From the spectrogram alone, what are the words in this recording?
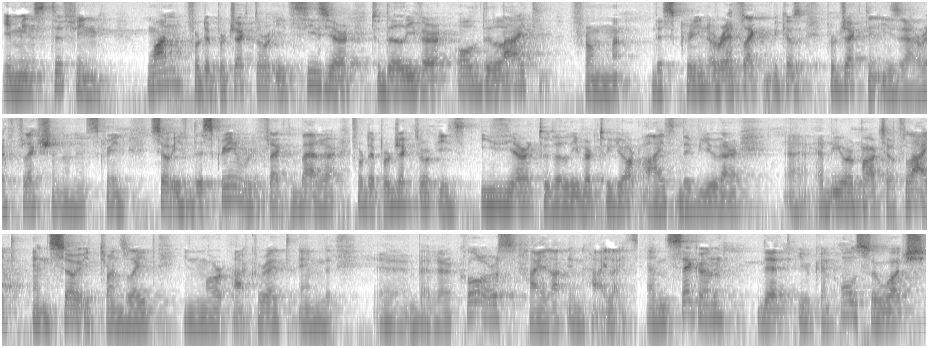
It means two things one, for the projector, it's easier to deliver all the light from the screen reflect because projecting is a reflection on a screen. So if the screen reflects better for the projector is easier to deliver to your eyes the viewer uh, a viewer part of light and so it translates in more accurate and uh, better colors highlight and highlights. And second that you can also watch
